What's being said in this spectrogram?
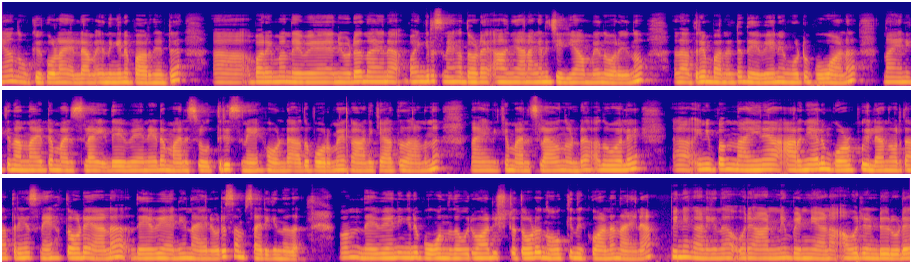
ഞാൻ നോക്കിക്കോളാം എല്ലാം എന്നിങ്ങനെ പറഞ്ഞിട്ട് പറയുമ്പോൾ ദേവേനയോട് നയന ഭയങ്കര സ്നേഹത്തോടെ ആ ഞാൻ അങ്ങനെ ചെയ്യാം അമ്മയെന്ന് പറയുന്നു. അത് അത്രയും പറഞ്ഞിട്ട് ദേവേന അങ്ങോട്ട് പോവാണ്. നയനിക്ക് നന്നായിട്ട് മനസ്സിലായി. ദേവേനയുടെ മനസ്സിൽ ഒത്തിരി സ്നേഹമുണ്ട്. അത് പുറമേ കാണിക്കാത്തതാണെന്ന് നയനിക്ക് മനസ്സിലാവുന്നുണ്ട്. അതുപോലെ ഇനിയിപ്പം നയന അറിഞ്ഞാലും കുഴപ്പമില്ല എന്ന് ഓർത്ത് അത്രയും സ്നേഹത്തോടെയാണ് ദേവയാനി നയനോട് സംസാരിക്കുന്നത്. അപ്പം ദേവയാനി ഇങ്ങനെ പോകുന്നത് ഒരുപാട് ഇഷ്ടത്തോടെ നോക്കി നിൽക്കുവാണ് നയന. പിന്നെ കാണിക്കുന്നത് ഒരു ആണിനെയും പെണ്ണിയാണ് അവർ രണ്ടുപേരുടെ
